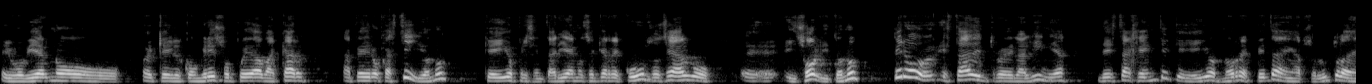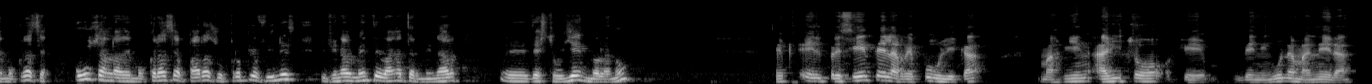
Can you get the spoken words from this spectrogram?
el gobierno, que el Congreso pueda vacar a Pedro Castillo, ¿no? Que ellos presentarían no sé qué recursos, o sea, algo eh, insólito, ¿no? Pero está dentro de la línea de esta gente que ellos no respetan en absoluto la democracia, usan la democracia para sus propios fines y finalmente van a terminar eh, destruyéndola, ¿no? El presidente de la República más bien ha dicho que de ninguna manera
